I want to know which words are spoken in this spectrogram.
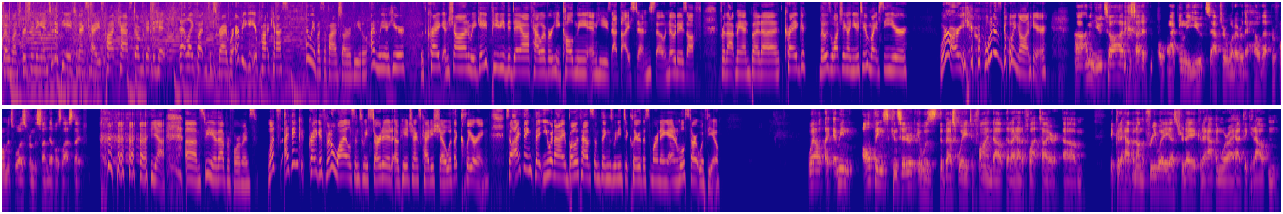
So much for tuning in to the PHNX Coyotes podcast. Don't forget to hit that like button, subscribe wherever you get your podcasts, and leave us a five star review. I'm Leah here with Craig and Sean. We gave Petey the day off. However, he called me and he's at the ice den, so no days off for that man. But uh, Craig, those watching on YouTube might see your. Where are you? what is going on here? Uh, I'm in Utah. I've decided to go backing the Utes after whatever the hell that performance was from the Sun Devils last night. yeah. Um, speaking of that performance, let's. I think Craig, it's been a while since we started a PHNX Coyote show with a clearing. So I think that you and I both have some things we need to clear this morning, and we'll start with you. Well, I, I mean, all things considered, it was the best way to find out that I had a flat tire. Um, it could have happened on the freeway yesterday. It could have happened where I had to get out and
